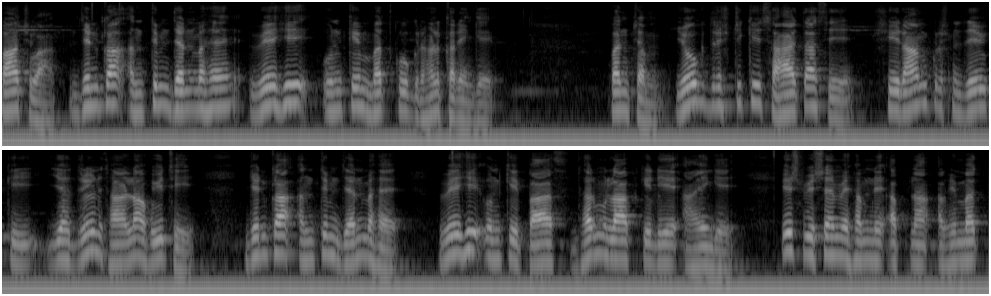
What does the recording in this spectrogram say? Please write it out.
पांचवा, जिनका अंतिम जन्म है, वे ही उनके मत को ग्रहण करेंगे। पंचम, योग दृष्टि की सहायता से श्री रामकृष्ण देव की यह दृढ़ धारणा हुई थी, जिनका अंतिम जन्म है, वे ही उनके पास धर्म लाभ के लिए आएँगे। इस विषय में हमने अपना अभिमत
